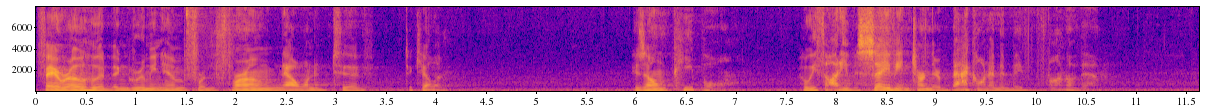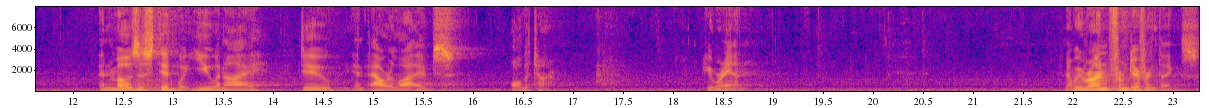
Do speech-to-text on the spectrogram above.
Pharaoh, who had been grooming him for the throne, now wanted to, to kill him. His own people, who he thought he was saving, turned their back on him and made fun of them. And Moses did what you and I do in our lives all the time he ran. Now, we run from different things.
